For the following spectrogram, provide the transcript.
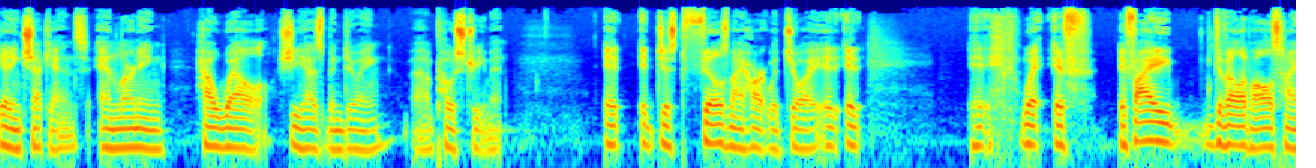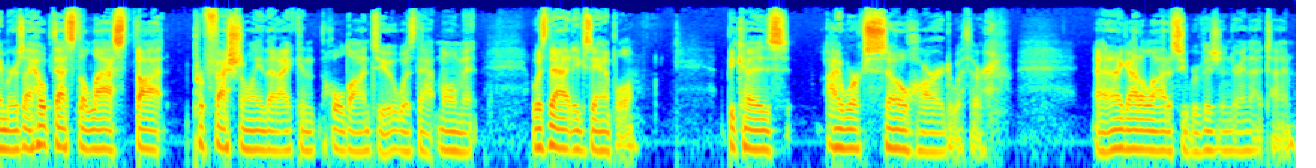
getting check-ins and learning how well she has been doing uh, post treatment. It it just fills my heart with joy. It it, it if if I develop Alzheimer's, I hope that's the last thought professionally that I can hold on to was that moment, was that example, because I worked so hard with her, and I got a lot of supervision during that time.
